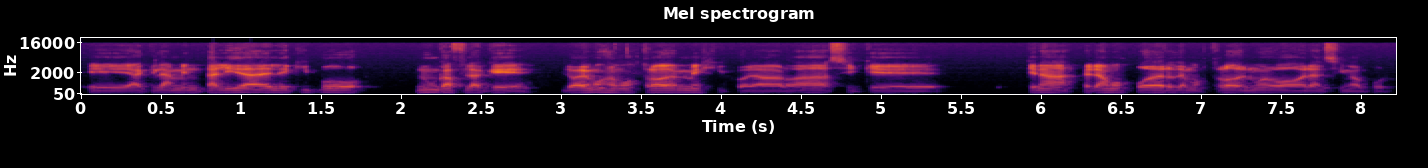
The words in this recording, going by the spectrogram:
eh, a que la mentalidad del equipo nunca flaquee. Lo hemos demostrado en México, la verdad, así que, que nada, esperamos poder demostrarlo de nuevo ahora en Singapur.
